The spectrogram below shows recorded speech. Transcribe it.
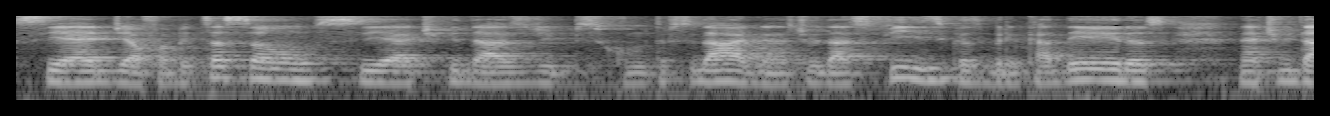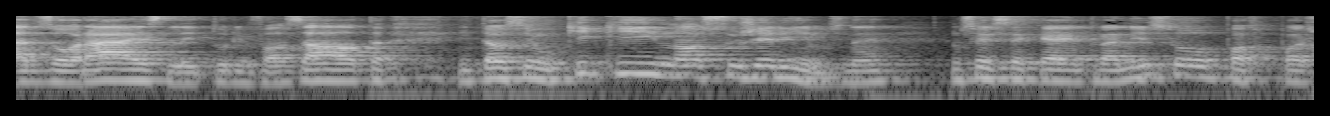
se é de alfabetização, se é atividades de psicomotricidade, né? atividades físicas, brincadeiras, né? atividades orais, leitura em voz alta. Então, assim, o que, que nós sugerimos, né? Não sei se você quer entrar nisso ou posso, pode,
